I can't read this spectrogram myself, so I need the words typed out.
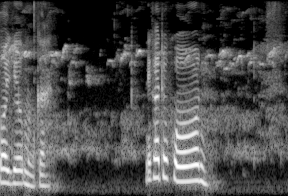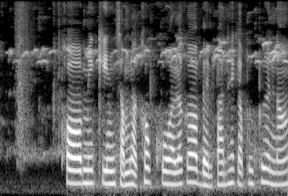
ก็เยอะเหมือนกัน นี่ค่ะทุกคน พอมีกินสำหรับครอบครัวแล้วก็แบ่งปันให้กับเพื่อนๆเนาะ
